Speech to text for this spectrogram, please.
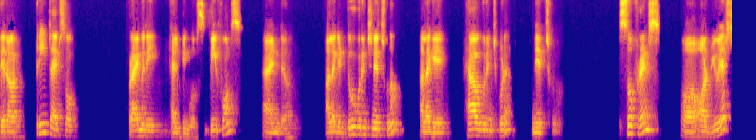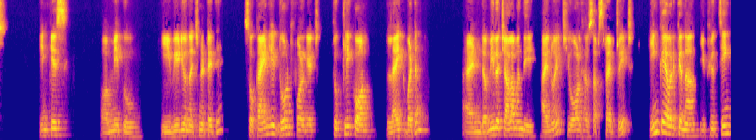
there are three types of primary helping verbs be forms and అలాగే డూ గురించి నేర్చుకున్నాం. అలాగే హ్యావ్ గురించి కూడా నేర్చుకున్నాం. So friends or viewers in case మీకు ఈ వీడియో నచ్చినట్టయితే so kindly don't forget to click on like button and మీలో చాలా మంది I know it you all have subscribe to it ఇంకా ఎవరికైనా if you think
